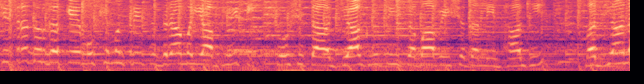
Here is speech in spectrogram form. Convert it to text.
ಚಿತ್ರದುರ್ಗಕ್ಕೆ ಮುಖ್ಯಮಂತ್ರಿ ಸಿದ್ದರಾಮಯ್ಯ ಭೇಟಿ. ಶೋಷಿತ ಜಾಗೃತಿ ಸಮಾವೇಶದಲ್ಲಿ ಭಾಗಿ. ಮಧ್ಯಾಹ್ನ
